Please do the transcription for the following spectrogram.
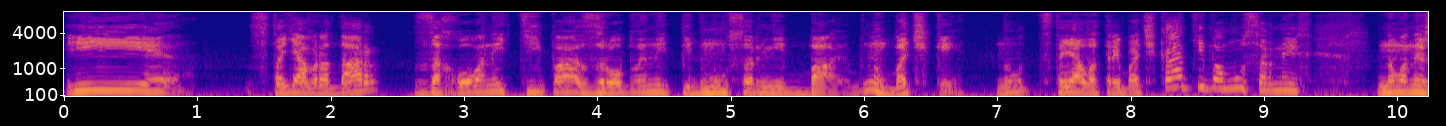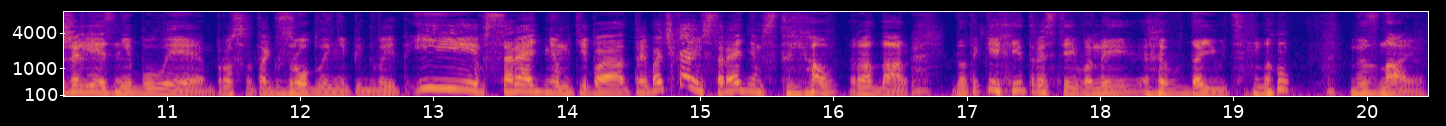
І стояв радар, захований, типа зроблений під мусорні ба... ну, бачки. Ну, стояло три бачка, типа мусорних. Ну, вони железні були, просто так зроблені під вид. І в середньому, типа, три бачка, і в середньому стояв радар. До таких хитростей вони вдаються. Ну, не знаю.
